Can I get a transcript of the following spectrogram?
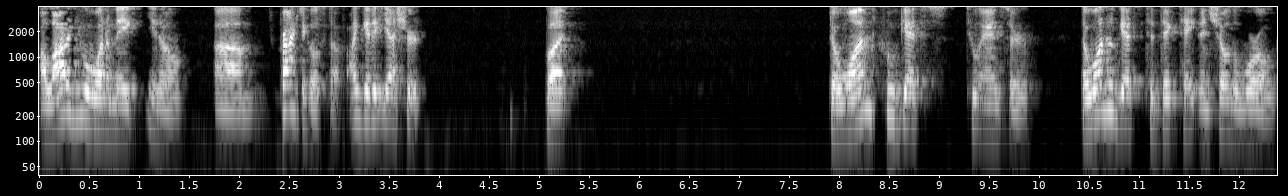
a lot of people want to make you know um, practical stuff. I get it. Yeah, sure. But the one who gets to answer, the one who gets to dictate and show the world,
